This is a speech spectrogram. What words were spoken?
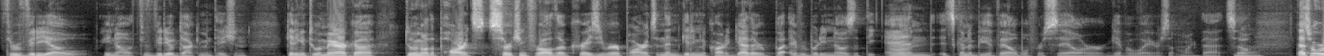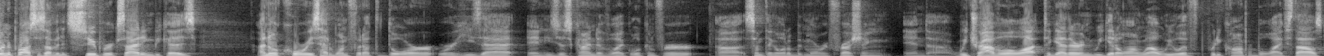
through video, you know, through video documentation, getting it to America, doing all the parts, searching for all the crazy rare parts, and then getting the car together. But everybody knows at the end it's going to be available for sale or giveaway or something like that. So that's what we're in the process of. And it's super exciting because I know Corey's had one foot out the door where he's at, and he's just kind of like looking for uh, something a little bit more refreshing. And uh, we travel a lot together and we get along well. We live pretty comparable lifestyles.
